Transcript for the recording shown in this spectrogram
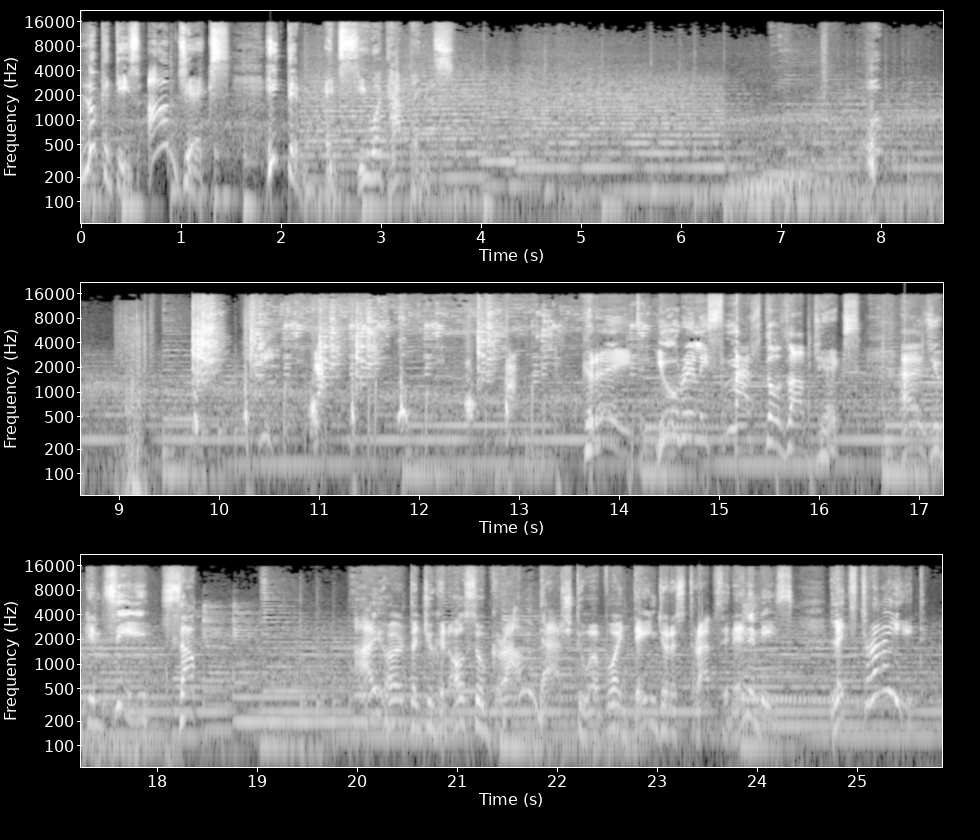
Look at these objects! Hit them and see what happens. Great! You really smashed those objects! As you can see, some... I heard that you can also ground dash to avoid dangerous traps and enemies. Let's try it!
